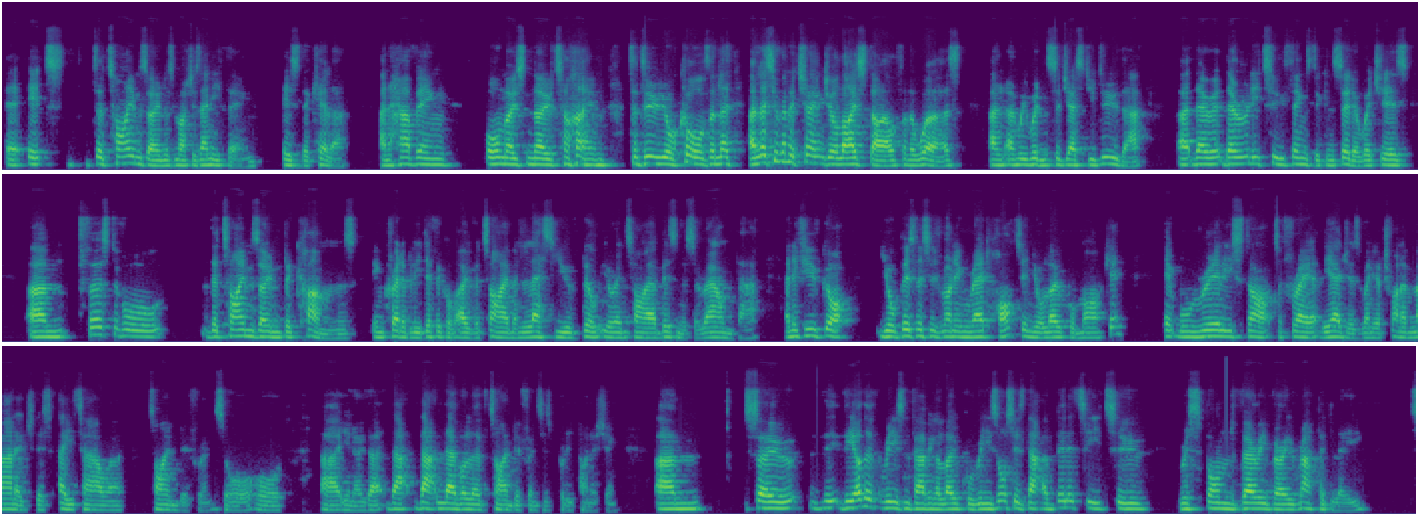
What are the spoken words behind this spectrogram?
it's the time zone as much as anything is the killer, and having almost no time to do your calls unless unless you're going to change your lifestyle for the worst, and, and we wouldn't suggest you do that. Uh, there, there are really two things to consider, which is um, first of all, the time zone becomes incredibly difficult over time unless you've built your entire business around that. And if you've got your business is running red hot in your local market, it will really start to fray at the edges when you're trying to manage this eight hour time difference or, or uh, you know, that, that, that level of time difference is pretty punishing. Um, so the, the other reason for having a local resource is that ability to respond very, very rapidly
